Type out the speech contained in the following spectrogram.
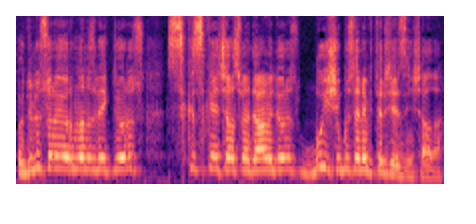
Ödülü soru yorumlarınızı bekliyoruz. Sıkı sıkıya çalışmaya devam ediyoruz. Bu işi bu sene bitireceğiz inşallah.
